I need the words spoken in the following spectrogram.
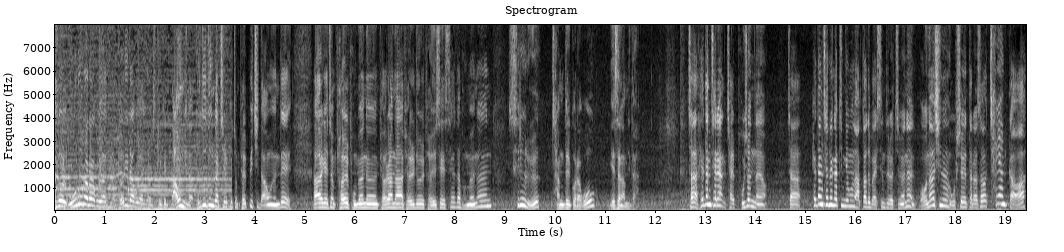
이걸 오로라라고 해야 되나 별이라고 해야 되나 이렇게 나옵니다. 무드등 같이 이렇게 좀 별빛이 나오는데 아 이렇게 좀 별 보면은 별 하나, 별 둘, 별 셋 세다 보면은 스르르 잠들 거라고 예상합니다. 자 해당 차량 잘 보셨나요? 자 해당 차량 같은 경우는 아까도 말씀드렸지만은 원하시는 옵션에 따라서 차량가와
